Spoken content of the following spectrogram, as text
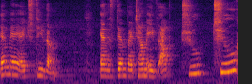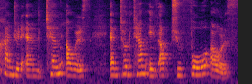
mAh and standby time is up to 210 hours and talk time is up to 4 hours.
